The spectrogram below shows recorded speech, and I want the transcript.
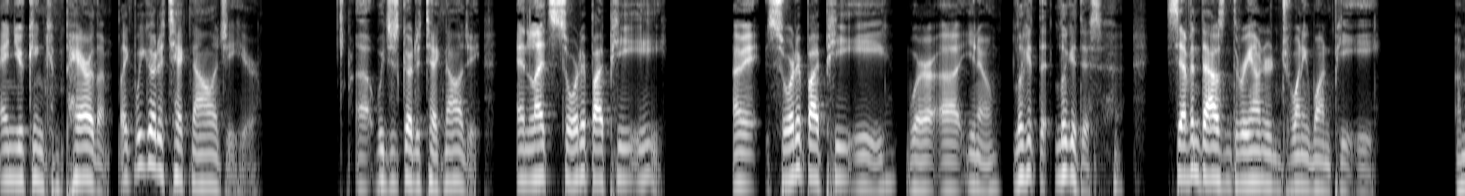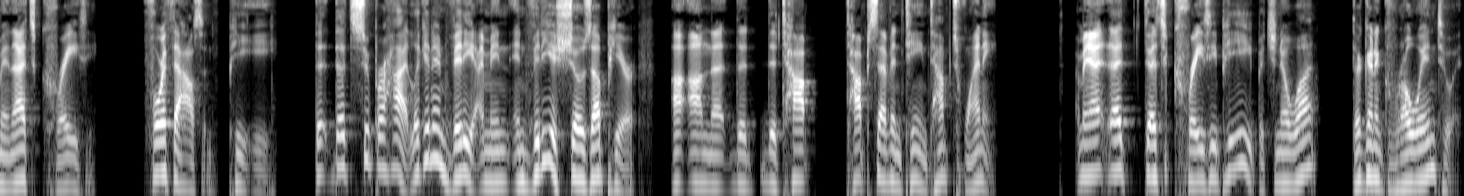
and you can compare them. Like we go to technology here. Uh, we just go to technology and let's sort it by PE. I mean, sort it by PE, where uh, you know, look at the look at this, seven thousand three hundred twenty-one PE. I mean, that's crazy. Four thousand PE. That, that's super high. Look at Nvidia. I mean, Nvidia shows up here uh, on the, the the top top seventeen, top twenty. I mean, that that's a crazy PE. But you know what? They're going to grow into it.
